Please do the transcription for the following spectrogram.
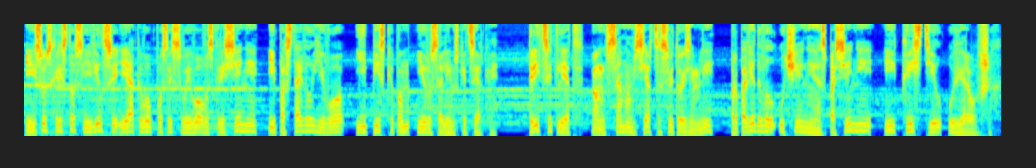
Иисус Христос явился Иакову после своего воскресения и поставил его епископом Иерусалимской церкви. 30 лет он в самом сердце Святой Земли проповедовал учение о спасении и крестил уверовавших.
